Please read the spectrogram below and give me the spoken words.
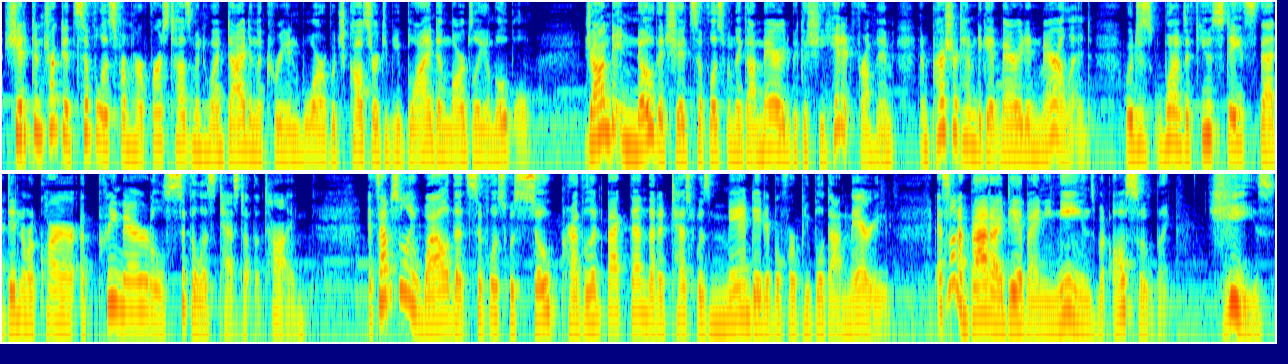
She had contracted syphilis from her first husband who had died in the Korean War, which caused her to be blind and largely immobile. John didn't know that she had syphilis when they got married because she hid it from him and pressured him to get married in Maryland, which is one of the few states that didn't require a premarital syphilis test at the time. It's absolutely wild that syphilis was so prevalent back then that a test was mandated before people got married. It's not a bad idea by any means, but also, like, Jeez.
